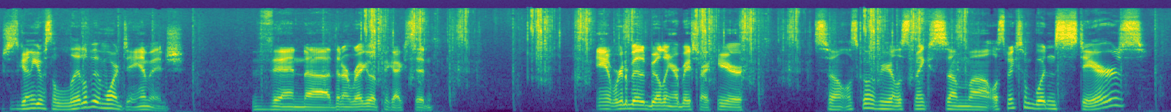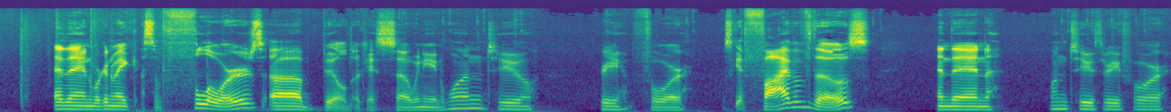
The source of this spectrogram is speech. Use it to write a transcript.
which is going to give us a little bit more damage than uh, than our regular pickaxe did. And we're to be building our base right here. So let's go over here. Let's make some uh, let's make some wooden stairs, and then we're to make some floors. Uh, build. Okay, so we need one, two, three, four. Let's get five of those, and then one, two, three, four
